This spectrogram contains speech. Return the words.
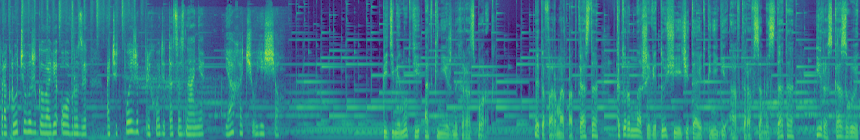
прокручиваешь в голове образы, а чуть позже приходит осознание «Я хочу еще». Пятиминутки от книжных разборок. Это формат подкаста, в котором наши ведущие читают книги авторов сам издата и рассказывают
